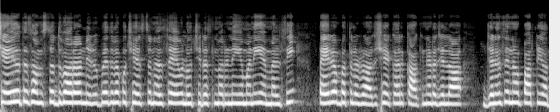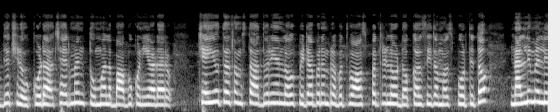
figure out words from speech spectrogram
చేయూత సంస్థ ద్వారా నిరుపేదలకు చేస్తున్న సేవలు చిరస్మరణీయమని ఎమ్మెల్సీ పైరాబత్తుల రాజశేఖర్ కాకినాడ జిల్లా జనసేన పార్టీ అధ్యక్షుడు కూడా చైర్మన్ తుమ్మల బాబు కొనియాడారు. చేయూత సంస్థ ఆధ్వర్యంలో పిఠాపురం ప్రభుత్వ ఆసుపత్రిలో డొక్కా సీతమ్మ స్ఫూర్తితో నల్లిమెల్లి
